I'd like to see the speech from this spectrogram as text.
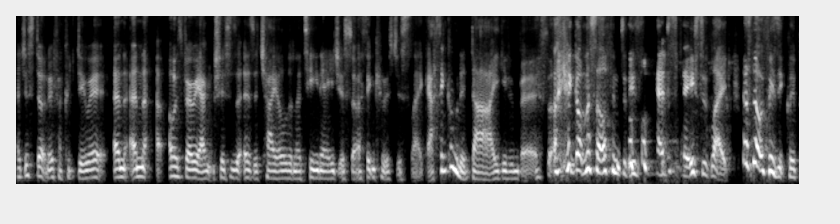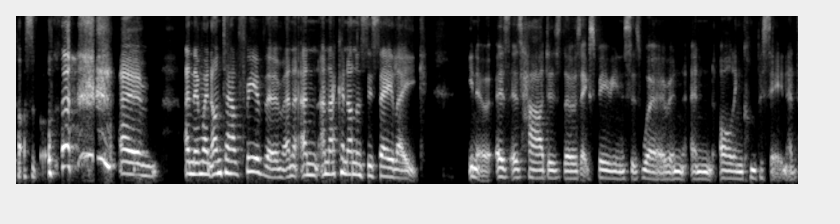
I just don't know if I could do it. And and I was very anxious as a, as a child and a teenager. So I think I was just like, I think I'm going to die giving birth. Like I got myself into this headspace of like, that's not physically possible. um, and then went on to have three of them. And and and I can honestly say, like, you know, as as hard as those experiences were and and all encompassing, I'd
